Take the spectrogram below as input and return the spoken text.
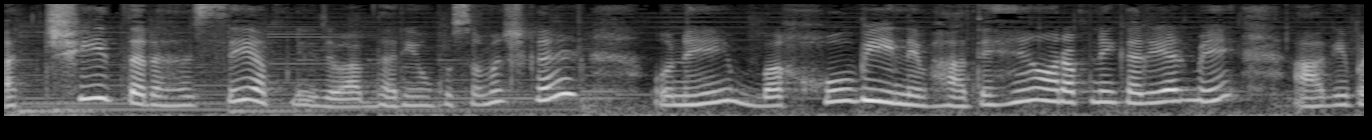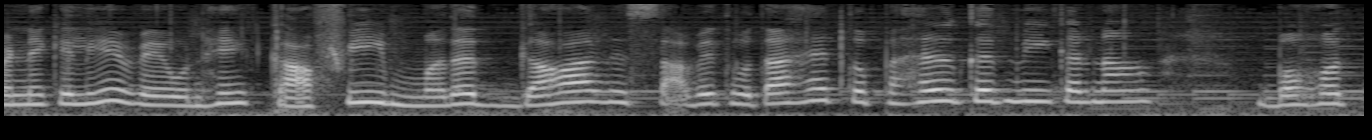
अच्छी तरह से अपनी जवाबदारियों को समझकर उन्हें बखूबी निभाते हैं और अपने करियर में आगे बढ़ने के लिए वे उन्हें काफ़ी मददगार साबित होता है। तो पहलकदमी करना बहुत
